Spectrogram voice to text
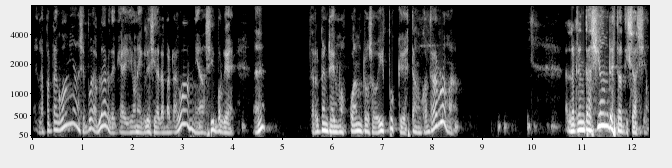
En la Patagonia se puede hablar de que hay una iglesia de la Patagonia, sí, porque ¿eh? de repente hay unos cuantos obispos que están contra Roma. La tentación de estatización.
